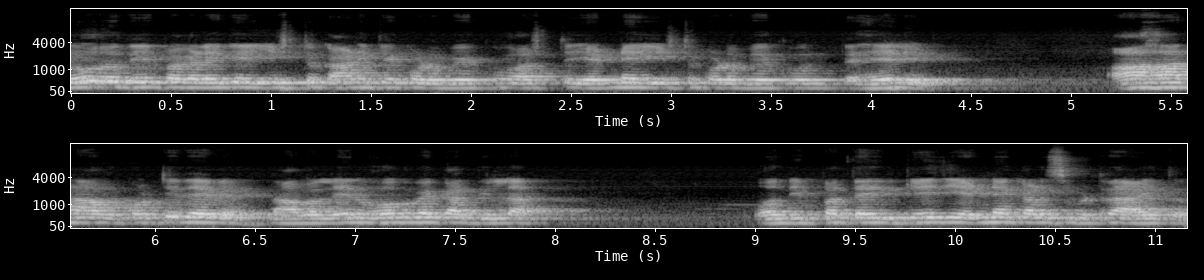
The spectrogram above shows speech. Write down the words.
ನೂರು ದೀಪಗಳಿಗೆ ಇಷ್ಟು ಕಾಣಿಕೆ ಕೊಡಬೇಕು, ಅಷ್ಟು ಎಣ್ಣೆ ಇಷ್ಟು ಕೊಡಬೇಕು ಅಂತ ಹೇಳಿ ಆಹಾ ನಾವು ಕೊಟ್ಟಿದ್ದೇವೆ. ನಾವಲ್ಲೇನು ಹೋಗಬೇಕಾದಿಲ್ಲ ಒಂದು ಇಪ್ಪತ್ತೈದು ಕೆ ಜಿ ಎಣ್ಣೆ ಕಳಿಸ್ಬಿಟ್ರೆ ಆಯಿತು.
